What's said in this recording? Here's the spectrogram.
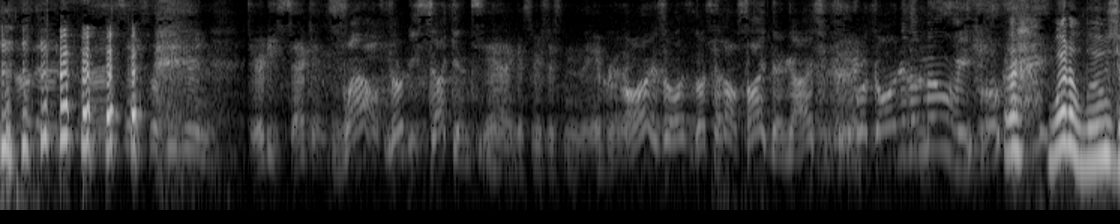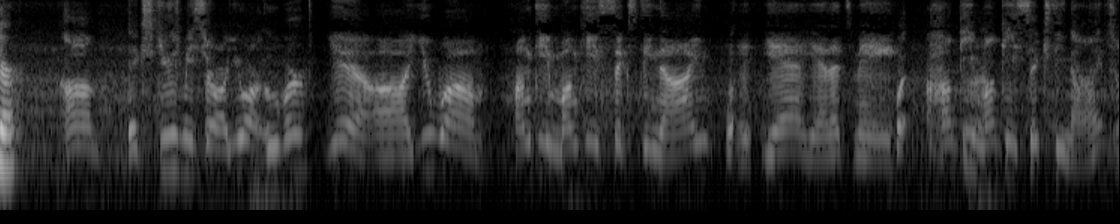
Alright, well then, uh, since we'll be here in 30 seconds. Wow, 30 seconds. Yeah, I guess we're just in the neighborhood. All right, so let's, let's head outside then, guys. We're going to the movie. Ugh, what a loser. Um, excuse me, sir. Are you our Uber? Yeah, uh, you, um, Hunky Monkey 69? Uh, Yeah, yeah, that's me. What? Hunky Monkey 69? Yeah.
